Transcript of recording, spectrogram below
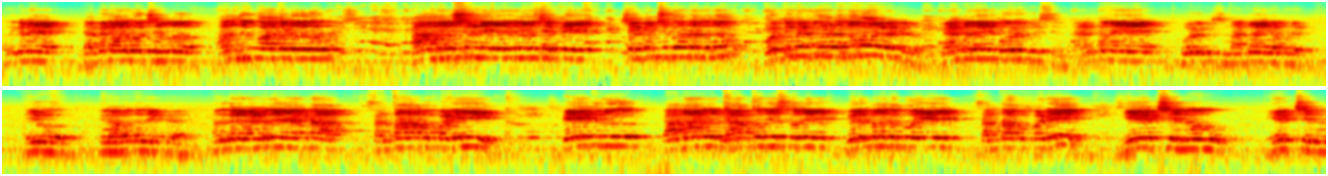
అందుకనే డెబ్బై నాలుగు వచ్చంలో అందుకు అతడు ఆ మనుషుని నేను ఎరుగునని చెప్పి చెప్పించుకోవడం ఒట్టి పెట్టుకున్నట్టు మొదలు పెట్టాడు వెంటనే కోడి కూసింది వెంటనే కోడి కూసింది అర్థమైనప్పుడు అయ్యో నేను అబద్ధం చెప్పాను. అందుకని వెంటనే అక్కడ సంతాపపడి పేతులు ఆ మాటను జ్ఞాపకం చేసుకొని వెలుపలకు పోయి సంతాపపడి ఏడ్చెను ఏడ్చెను.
